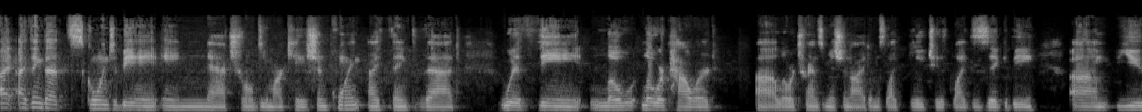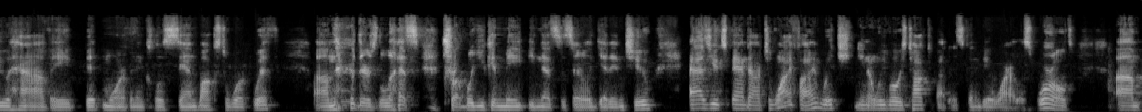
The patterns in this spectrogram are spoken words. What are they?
I, I think that's going to be a, a natural demarcation point. I think that with the low, lower powered, uh, lower transmission items like Bluetooth, like Zigbee, um, you have a bit more of an enclosed sandbox to work with. Um, there's less trouble you can maybe necessarily get into as you expand out to Wi-Fi, which you know we've always talked about. It's going to be a wireless world. Um,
